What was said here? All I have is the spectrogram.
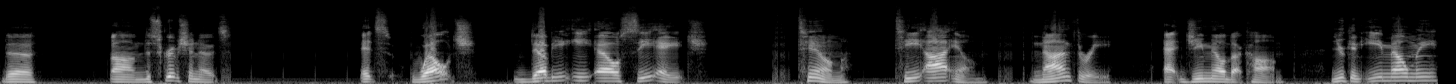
the um, description notes. It's Welch, W E L C H, Tim, T I M, 93 at gmail.com. You can email me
